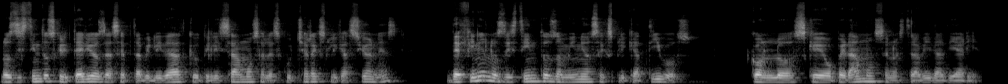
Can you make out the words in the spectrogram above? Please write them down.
los distintos criterios de aceptabilidad que utilizamos al escuchar explicaciones definen los distintos dominios explicativos con los que operamos en nuestra vida diaria.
